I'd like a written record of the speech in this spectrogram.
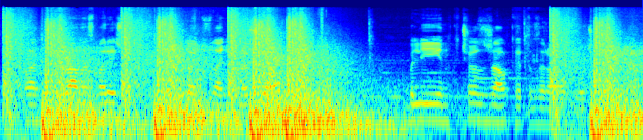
Так, главное смотреть, чтобы никто сюда не прошел. Блин, что жалко это взорвать бочку.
